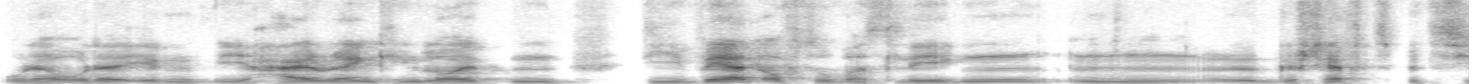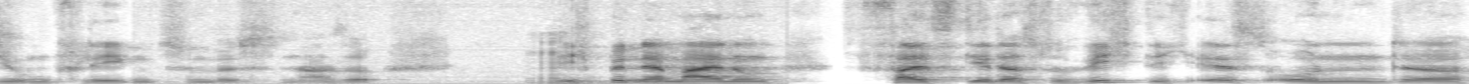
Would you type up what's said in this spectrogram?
oder, oder irgendwie High-Ranking-Leuten, die Wert auf sowas legen, mh, äh, Geschäftsbeziehungen pflegen zu müssen. Also mhm. ich bin der Meinung, falls dir das so wichtig ist und äh,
